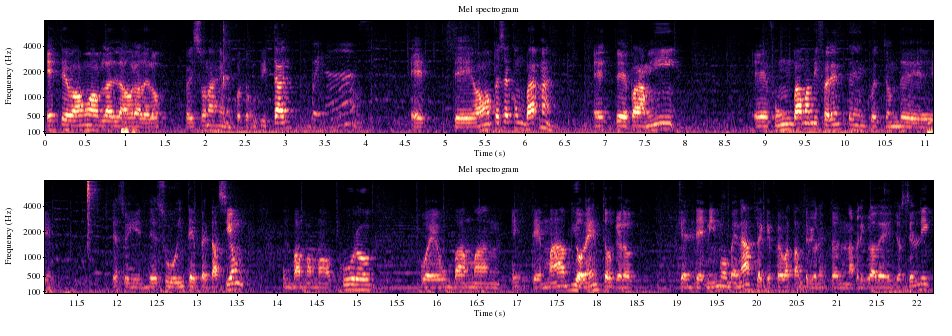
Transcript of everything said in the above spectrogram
este vamos a hablar ahora de los personajes en el corto cristal. Buenas. Este, vamos a empezar con Batman. Este, para mí eh, fue un Batman diferente en cuestión de, de, su, interpretación. Un Batman más oscuro, fue un Batman este, más violento que, lo, que el de mismo Ben Affleck, que fue bastante violento en la película de Justice League.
